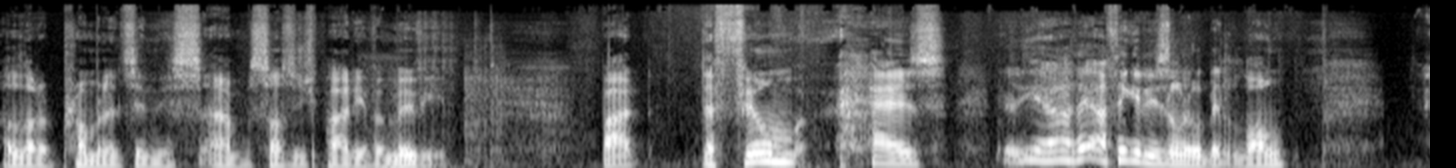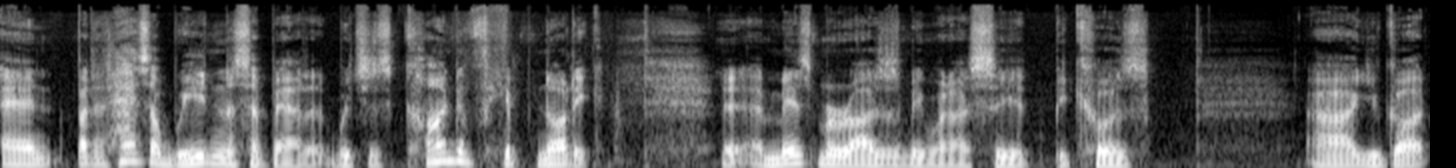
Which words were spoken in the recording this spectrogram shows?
a lot of prominence in this um, sausage party of a movie. But the film has, yeah, I, th- I think it is a little bit long, and but it has a weirdness about it which is kind of hypnotic. It mesmerizes me when I see it because uh, you've got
